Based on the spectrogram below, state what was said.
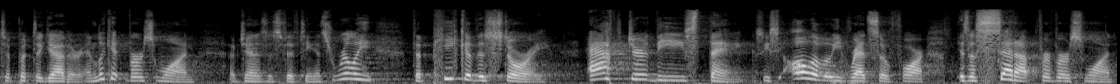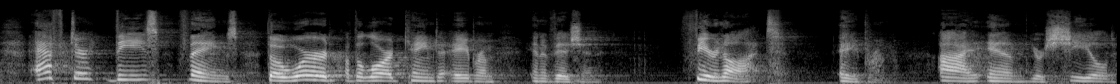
to put together. And look at verse 1 of Genesis 15. It's really the peak of this story. After these things, you see, all of what we've read so far is a setup for verse 1. After these things, the word of the Lord came to Abram in a vision Fear not, Abram. I am your shield.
